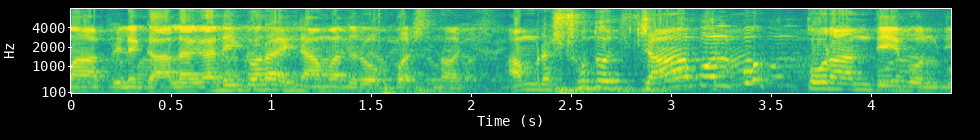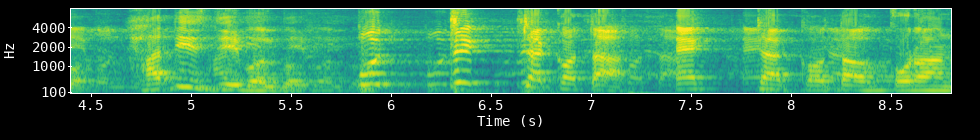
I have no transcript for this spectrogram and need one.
মাহফিলে গালাগালি করা, এটা আমাদের অভ্যাস নয়। আমরা শুধু যা বলব কোরআন দিয়ে বলব হাদিস দিয়ে বলব। প্রত্যেকটা কথা, একটা কথাও কোরআন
